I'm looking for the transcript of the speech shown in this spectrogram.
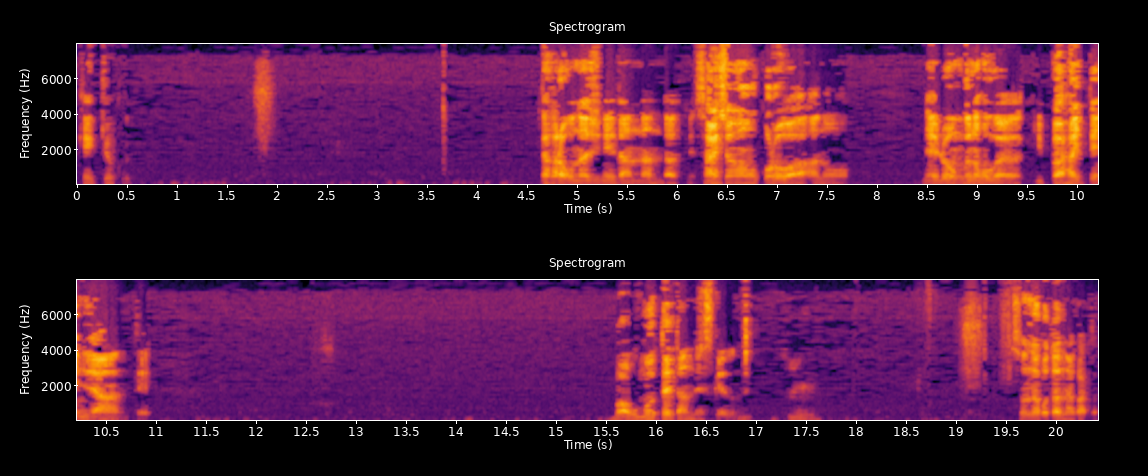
結局。だから同じ値段なんだって。最初の頃は、あの、ね、ロングの方がいっぱい入ってんじゃんって。まあ思ってたんですけどね。うん。そんなことはなかった。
